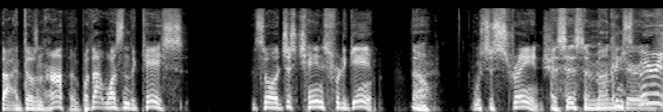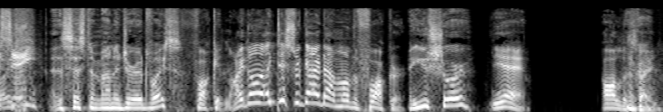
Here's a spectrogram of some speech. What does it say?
that it doesn't happen. But that wasn't the case. So it just changed for the game, No. which is strange. Assistant manager. Conspiracy! Advice? Assistant manager advice. fucking, I don't, I disregard that motherfucker. Are you sure? Yeah. All the Okay. time.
